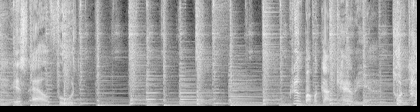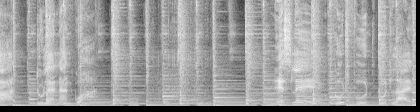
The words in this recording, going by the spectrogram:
NSL Food เครื่องปรับอากาศแคเรีย ทนทาน ดูแลนานกว่า Nestle Good Food Good Life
